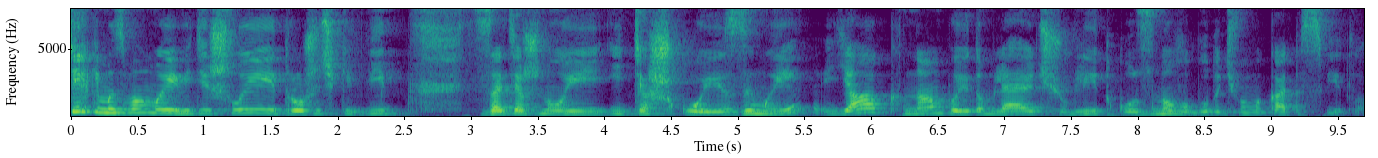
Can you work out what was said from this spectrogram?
Тільки ми з вами відійшли трошечки від затяжної і тяжкої зими, як нам повідомляють, що влітку знову будуть вимикати світло.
